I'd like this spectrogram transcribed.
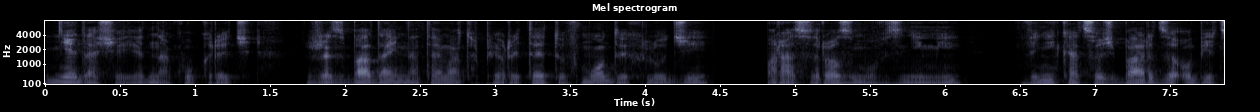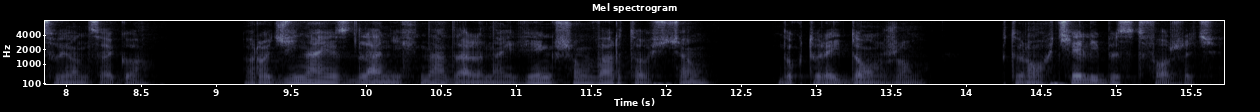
Nie da się jednak ukryć, że z badań na temat priorytetów młodych ludzi oraz rozmów z nimi wynika coś bardzo obiecującego. Rodzina jest dla nich nadal największą wartością, do której dążą, którą chcieliby stworzyć.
